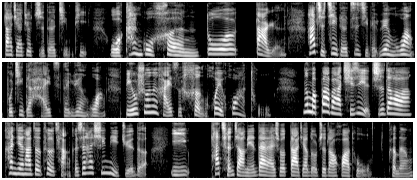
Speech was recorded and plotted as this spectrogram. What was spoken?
大家就值得警惕。我看过很多。大人他只记得自己的愿望，不记得孩子的愿望。比如说，那孩子很会画图，那么爸爸其实也知道啊，看见他这特长，可是他心里觉得，以他成长年代来说，大家都知道画图可能，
